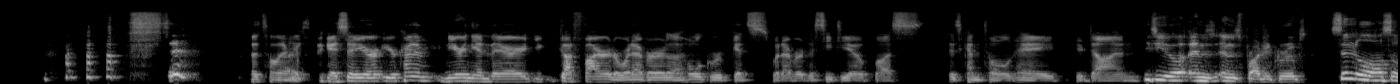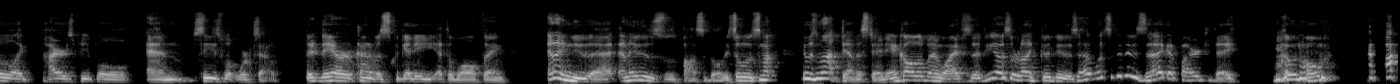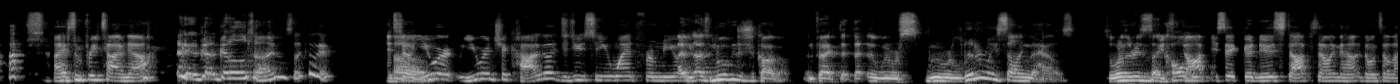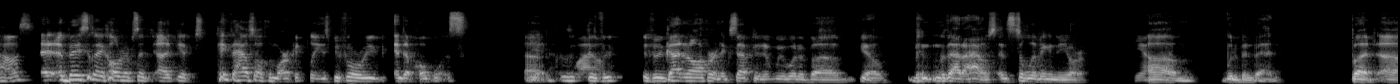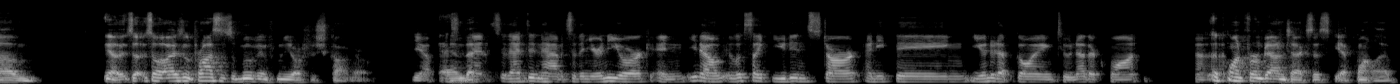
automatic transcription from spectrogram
That's hilarious. Okay, so you're you're kind of nearing the end there. You got fired or whatever. The whole group gets whatever. The CTO plus is kind of told, "Hey, you're done." CTO and his, and his project groups. Citadel also like hires people and sees what works out. They, they are kind of a spaghetti at the wall thing, and I knew that, and I knew this was a possibility. So it was not it was not devastating. I called up my wife, and said, "You know, sort of like good news. Uh, What's the good news? I got fired today. I'm going home. I have some free time now. I got, got a little time. It's like okay. And so you Um, were you were in Chicago. Did you? So you went from New York. I, I was moving to Chicago. In fact, that, that we were we were literally selling the house. So one of the reasons I you called. stopped. You said good news. Stop selling the house. Don't sell the house. And- and basically, I called her up and said, uh, yeah, "Take the house off the market, please, before we end up homeless." Yeah, Because wow. we, if we'd gotten an offer and accepted it, we would have, uh, you know, been without a house and still living in New York. Yeah. Um, would have been bad. But um, you know, so, so I was in the process of moving from New York to Chicago. Yeah. And so, that- so that didn't happen. So then you're in New York, and you know it looks like you didn't start anything. You ended up going to another quant. A Uh, quant firm down in Texas, yeah, Quant Lab.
